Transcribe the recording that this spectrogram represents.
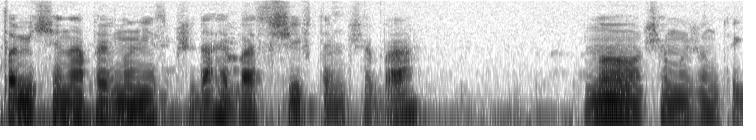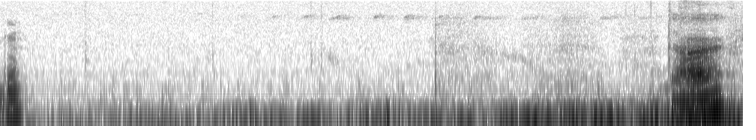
To mi się na pewno nie sprzyda, chyba z shiftem trzeba. No, czemu on tego? Tak.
